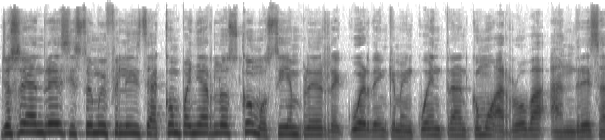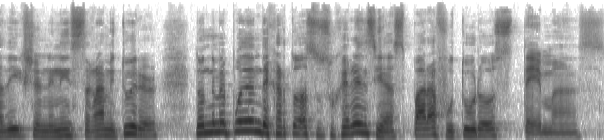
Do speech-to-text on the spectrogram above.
Yo soy Andrés y estoy muy feliz de acompañarlos como siempre. Recuerden que me encuentran como arroba AndrésAddiction en Instagram y Twitter, donde me pueden dejar todas sus sugerencias para futuros temas.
